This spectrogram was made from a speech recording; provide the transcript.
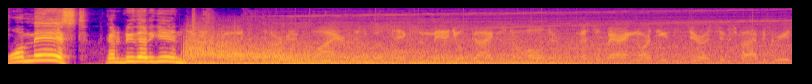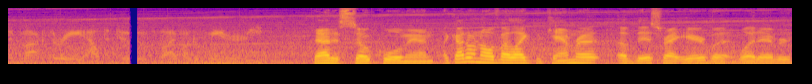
Oh, I missed. I gotta do that again. Good. Target acquired. This will take some manual guidance to hold her. Missile bearing northeast 065 degrees at Mach 3, altitude 500 meters. That is so cool, man. Like, I don't know if I like the camera of this right here, but whatever.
